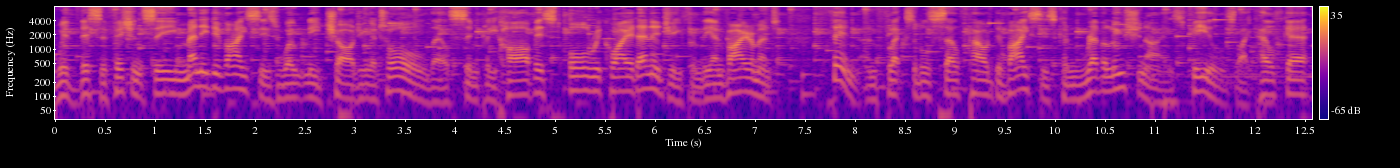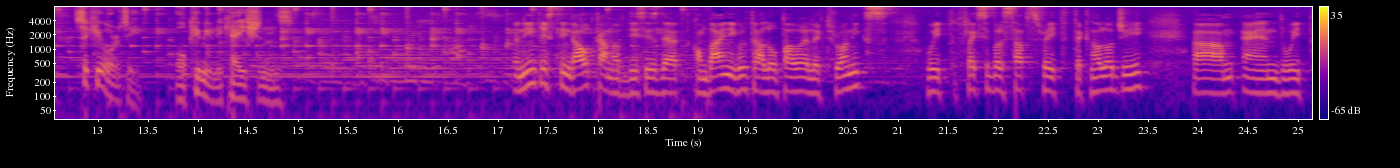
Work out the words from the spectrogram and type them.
With this efficiency, many devices won't need charging at all. They'll simply harvest all required energy from the environment. Thin and flexible self-powered devices can revolutionize fields like healthcare, security or communications. An interesting outcome of this is that combining ultra-low power electronics with flexible substrate technology um, and with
